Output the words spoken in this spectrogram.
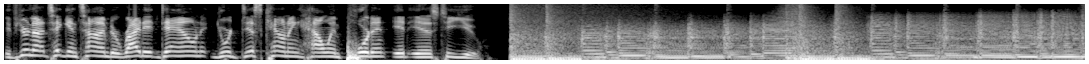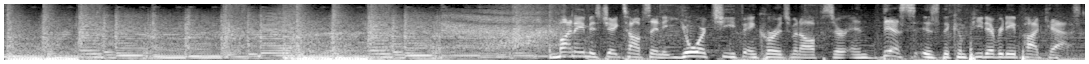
If you're not taking time to write it down, you're discounting how important it is to you. My name is Jake Thompson, your Chief Encouragement Officer, and this is the Compete Everyday Podcast,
